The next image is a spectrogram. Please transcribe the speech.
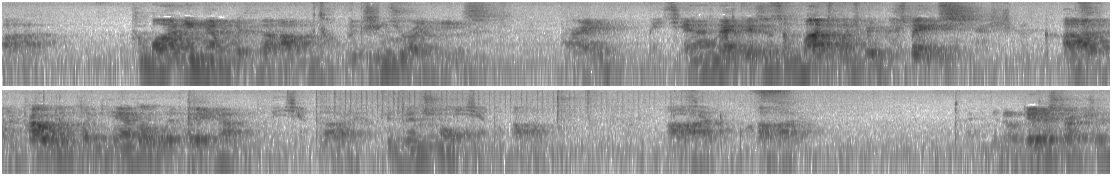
uh, combining them with, the, um, with user IDs, all right? And that gives us a much, much bigger space uh, that you probably couldn't handle with a um, uh, conventional um, uh, you know, data structure.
